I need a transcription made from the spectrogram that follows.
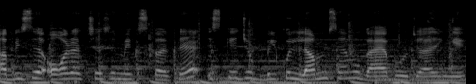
अब इसे और अच्छे से मिक्स करते हैं। इसके जो बिल्कुल लम्ब्स हैं, वो गायब हो जाएँगे।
